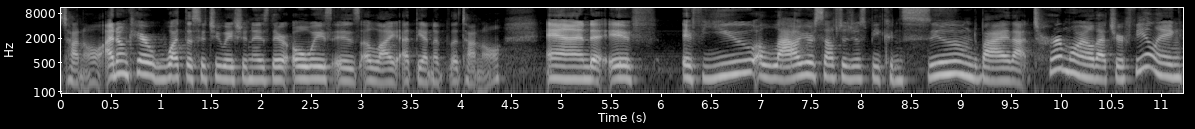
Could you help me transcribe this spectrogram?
tunnel. I don't care what the situation is, there always is a light at the end of the tunnel. And if if you allow yourself to just be consumed by that turmoil that you're feeling,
